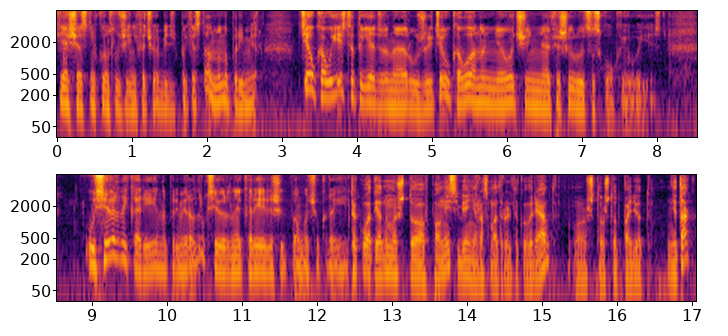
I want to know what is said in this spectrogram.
Я сейчас ни в коем случае не хочу обидеть Пакистан, ну, например. Те, у кого есть это ядерное оружие, и те, у кого оно не очень афишируется, сколько его есть. У Северной Кореи, например, а вдруг Северная Корея решит помочь Украине? Так вот, я думаю, что вполне себе они рассматривали такой вариант, что что-то пойдет не так,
